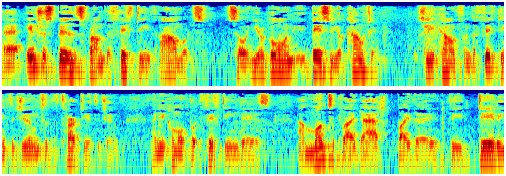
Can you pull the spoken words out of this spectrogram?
Uh, interest bills from the 15th onwards. So you're going, basically you're counting. So you count from the 15th of June to the 30th of June, and you come up with 15 days. And multiply that by the, the daily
